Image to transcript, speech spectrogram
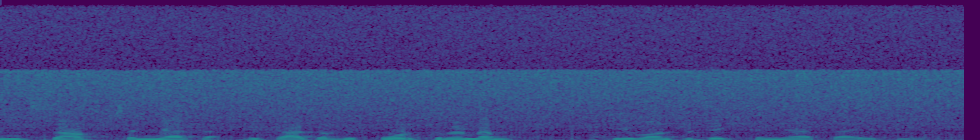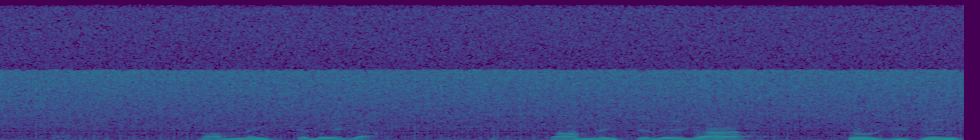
thinks of sannyasa because of the fourth ranam, he wants to take sannyasa काम नहीं चलेगा काम नहीं चलेगा so he says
